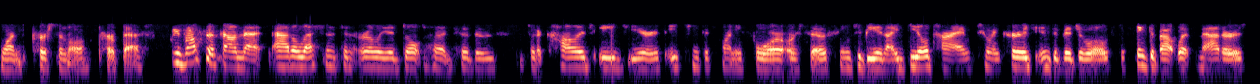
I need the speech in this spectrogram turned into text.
one's personal purpose. We've also found that adolescence and early adulthood, so those sort of college age years, 18 to 24 or so, seem to be an ideal time to encourage individuals to think about what matters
